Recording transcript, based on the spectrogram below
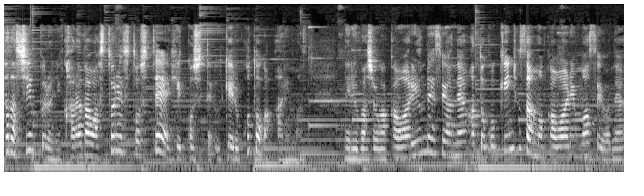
ただシンプルに体はストレスとして引っ越しって受けることがあります。寝る場所が変わるんですよね。あとご近所さんも変わりますよね。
